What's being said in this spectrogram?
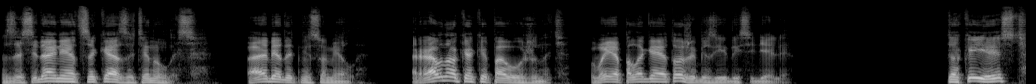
Заседание ЦК затянулось. Пообедать не сумел. Равно как и поужинать. Вы, я полагаю, тоже без еды сидели. «Так и есть»,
